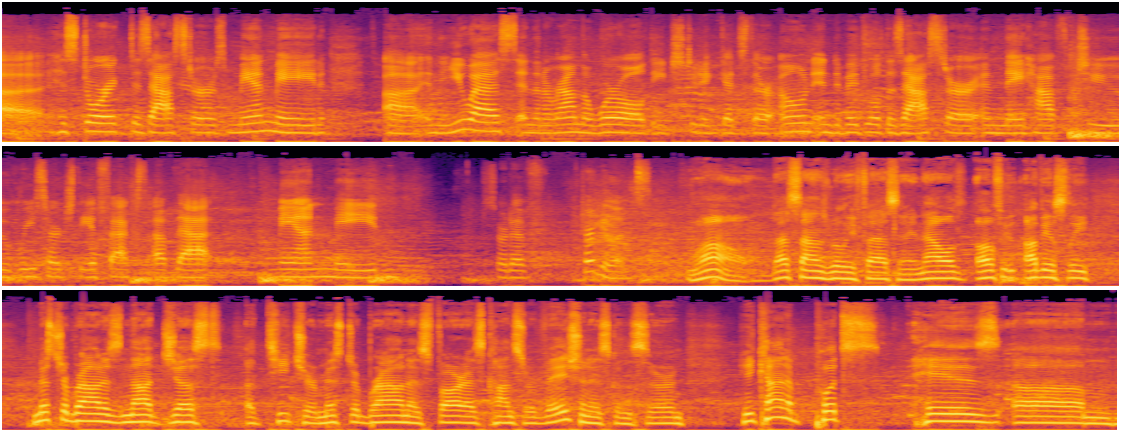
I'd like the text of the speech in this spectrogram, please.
uh, historic disasters, man-made, uh, in the US and then around the world, each student gets their own individual disaster and they have to research the effects of that man made sort of turbulence. Wow, that sounds really fascinating. Now, obviously, Mr. Brown is not just a teacher. Mr. Brown, as far as conservation is concerned, he kind of puts his. Um,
